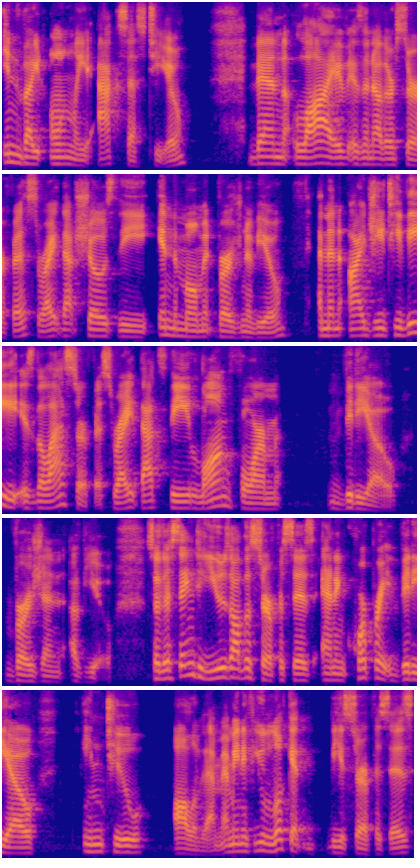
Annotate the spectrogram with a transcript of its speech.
invite only access to you. Then live is another surface, right? That shows the in the moment version of you. And then IGTV is the last surface, right? That's the long form video version of you. So they're saying to use all the surfaces and incorporate video into all of them. I mean, if you look at these surfaces,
